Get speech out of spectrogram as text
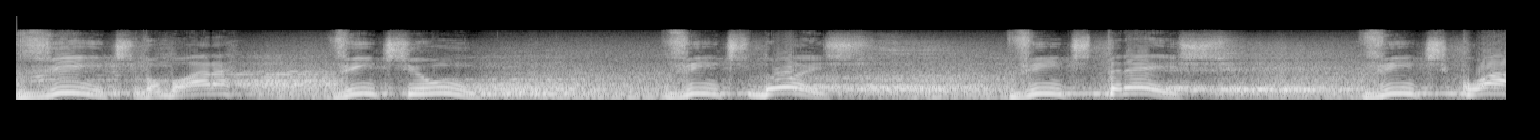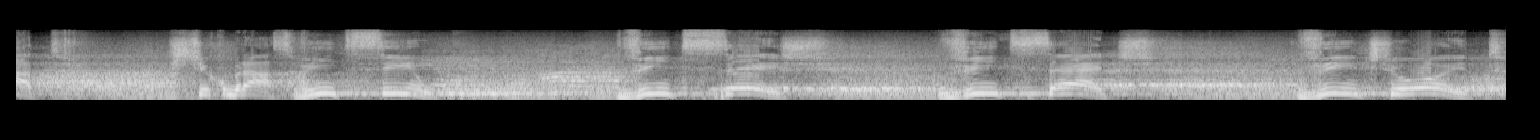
20, vamos embora, 21, 22, 23, 24, estica o braço, 25, 26, 27, 28,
